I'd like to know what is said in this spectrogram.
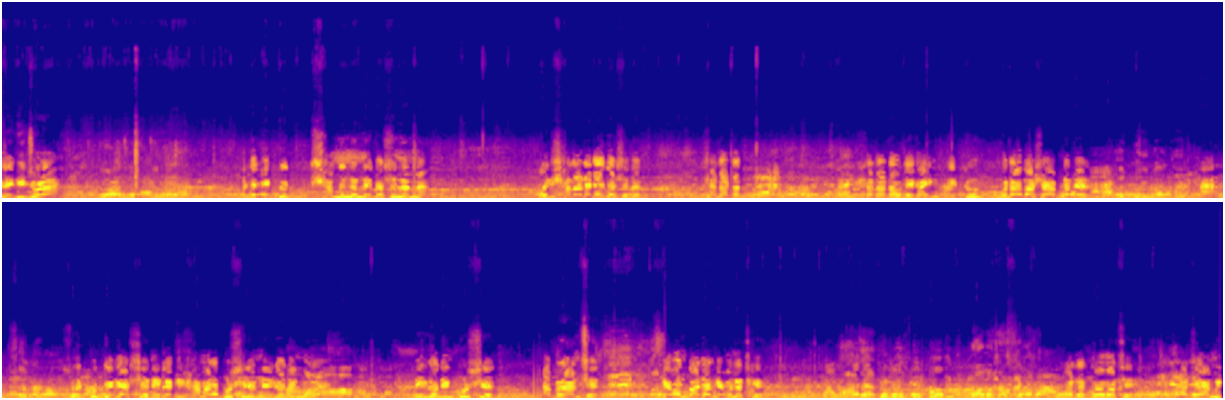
এটা কি জোড়া? ওটা একটু সামনে নেন, এই পাশে নেন না। ওই সাদাটাকেই পাশে দেন। সাদাটা সাদাটাও দেখাই একটু। কোথায় বাসা আপনাদের? হ্যাঁ? সৈয়দপুর থেকে আসছেন। এটা কি খামারে পুষছিলেন দীর্ঘদিন মনে হয়। দীর্ঘদিন পুষছেন? আপনারা আনছেন? কেমন বাজার কেমন আজকে? আজকে কম। কম আসছে বাজার। কম আছে? আচ্ছা আমি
